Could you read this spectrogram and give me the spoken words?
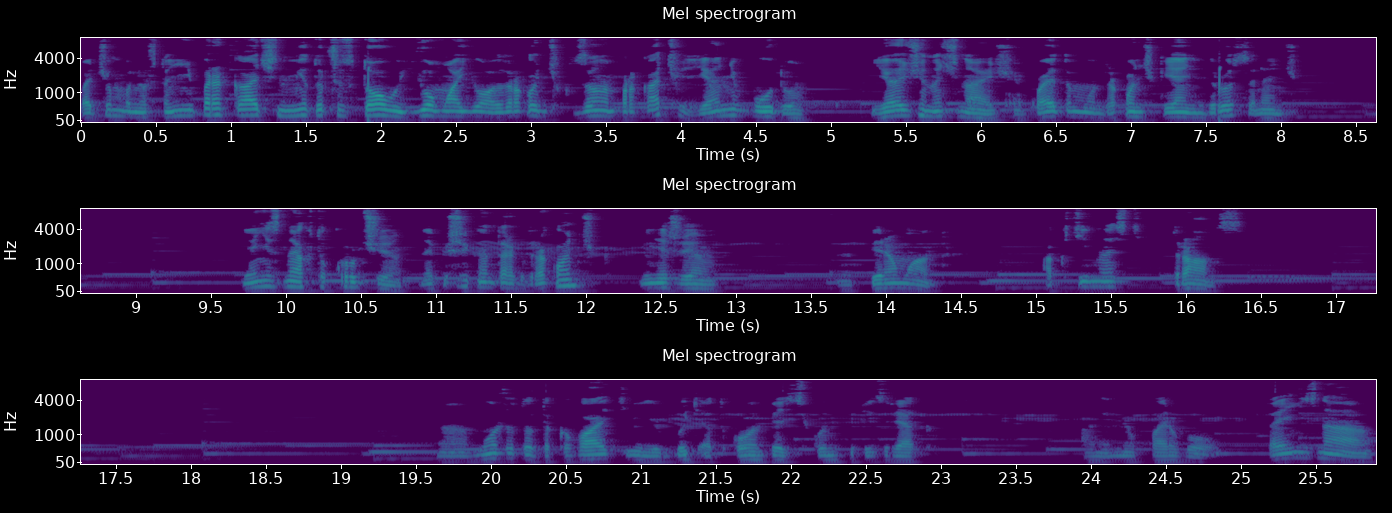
Почему? Потому что не прокачаны, нету шестого, ё-моё, дракончик заново прокачивать я не буду. Я еще начинающий, поэтому дракончик я не беру, сорянчик. Я не знаю, кто круче. Напиши контракт дракончик или же пиромант. Активность транс. Может атаковать или быть атакован 5 секунд перезарядка. А ну фаервол. Да я не знаю.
